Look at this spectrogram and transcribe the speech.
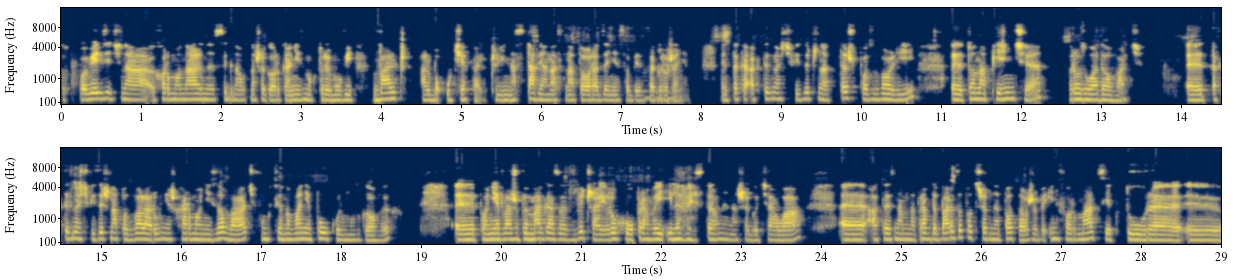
odpowiedzieć na hormonalny sygnał naszego organizmu, który mówi walcz albo uciekaj, czyli nastawia nas na to radzenie sobie z mhm. zagrożeniem. Więc taka aktywność fizyczna też pozwoli y, to napięcie rozładować. Aktywność fizyczna pozwala również harmonizować funkcjonowanie półkul mózgowych, ponieważ wymaga zazwyczaj ruchu prawej i lewej strony naszego ciała, e, a to jest nam naprawdę bardzo potrzebne po to, żeby informacje, które y,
